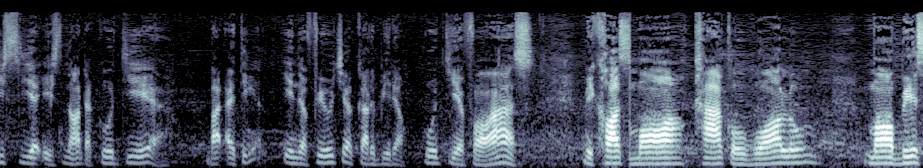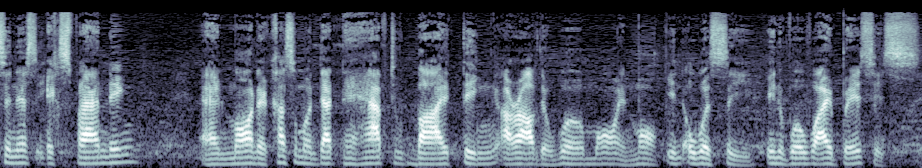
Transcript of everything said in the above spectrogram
this year is not a good year, but I think in the future it's going to be a good year for us because more cargo volume, more business expanding, and more the customer that they have to buy things around the world more and more in overseas, in a worldwide basis.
